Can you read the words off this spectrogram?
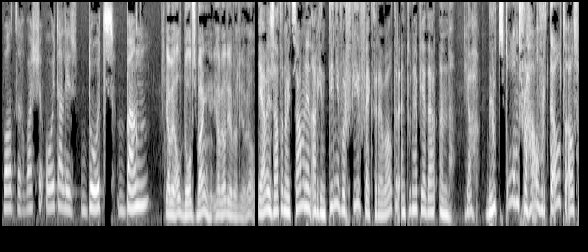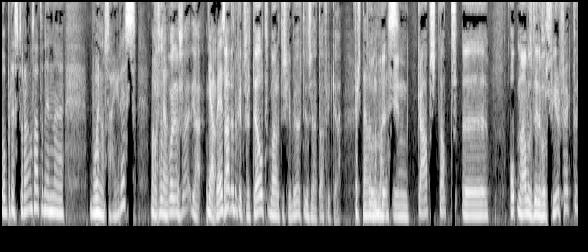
Walter, was je ooit al eens doodsbang? Jawel, doodsbang. Jawel, jawel, jawel. Ja, we zaten nooit samen in Argentinië voor Fear Factor, hè, Walter. En toen heb jij daar een ja, bloedstollend verhaal verteld als we op restaurant zaten in eh, Buenos Aires. Maar Was dat Buenos Aires? Ja, Ja, wij daar heb ik het verteld, maar het is gebeurd in Zuid-Afrika. vertel Toen we eens. in Kaapstad eh, opnames deden voor Fear Factor.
